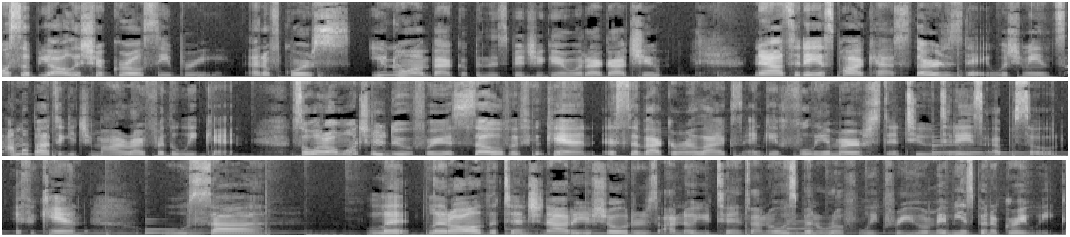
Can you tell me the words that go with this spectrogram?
What's up, y'all? It's your girl C Bree, and of course, you know I'm back up in this bitch again. What I got you. Now, today is podcast Thursday, which means I'm about to get you my right for the weekend. So, what I want you to do for yourself, if you can, is sit back and relax and get fully immersed into today's episode. If you can, woosah let let all the tension out of your shoulders. I know you tense. I know it's been a rough week for you, or maybe it's been a great week.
